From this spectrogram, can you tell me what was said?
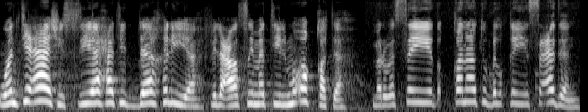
وانتعاش السياحة الداخلية في العاصمة المؤقتة. مروى السيد قناة بلقيس عدن.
